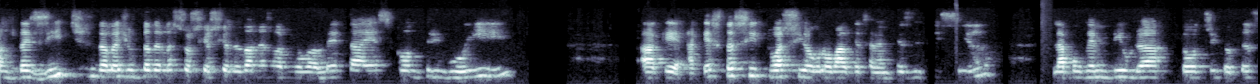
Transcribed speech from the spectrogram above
el desig de la Junta de l'Associació de Dones La Violeta és contribuir a que aquesta situació global que sabem que és difícil la puguem viure tots i totes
